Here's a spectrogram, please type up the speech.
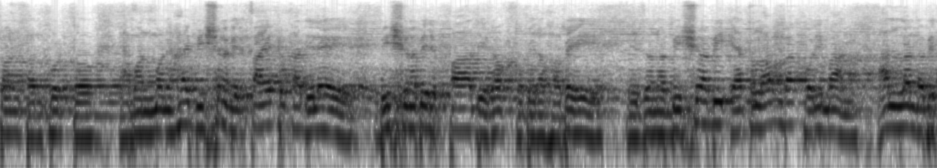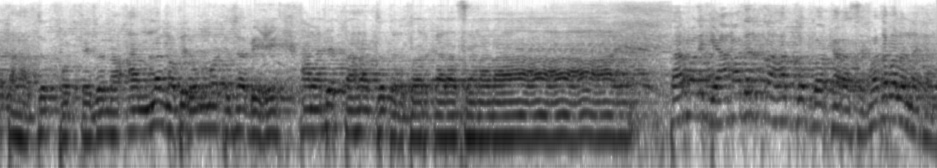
টন টন করতো। এমন মনে হয় বিশ্বনবীর পায়ে টোকা দিলে বিশ্বনবীর পা দিয়ে রক্ত বের হবে। এই জন্য বিশ্বনবী এত লম্বা পরিমাণ আল্লাহ নবীর তাহাজ্জত পড়তে। জন্য আল্লাহ নবীর উম্মত হিসাবে আমাদের তাহাজ্জতের দরকার আছে না নাই? তার মানে কি আমাদের তাহাজ্জত দরকার আছে? কথা বলেন না কেন?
